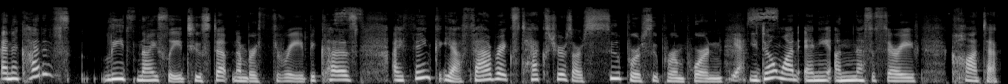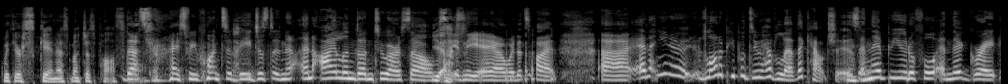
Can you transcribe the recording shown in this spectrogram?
And it kind of leads nicely to step number three because I think, yeah, fabrics, textures are super, super important. Yes. You don't want any unnecessary contact with your skin as much as possible. That's right. We want to be just an, an island unto ourselves Yes. in the air when it's hot. Uh, and, you know, a lot of people do have leather couches Mm-hmm. and they're beautiful and they're great.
